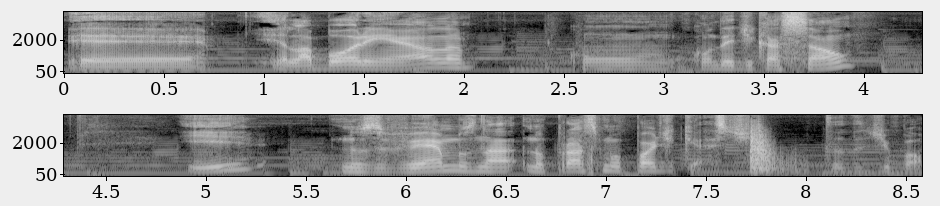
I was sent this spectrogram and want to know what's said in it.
é, elaborem ela com, com dedicação e nos vemos na, no próximo podcast. Tudo de bom.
